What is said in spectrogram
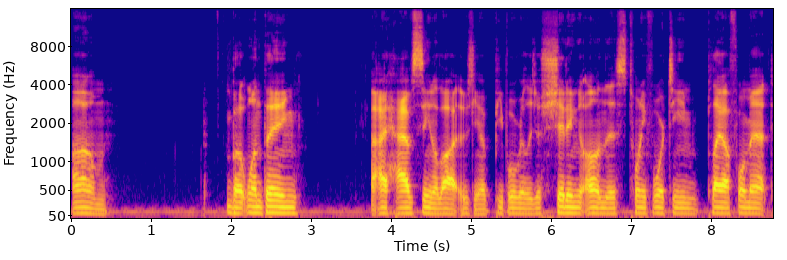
Um, but one thing I have seen a lot is you know people really just shitting on this 2014 playoff format,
